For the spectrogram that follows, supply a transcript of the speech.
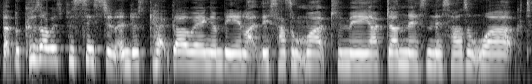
but because I was persistent and just kept going and being like this hasn't worked for me. I've done this and this hasn't worked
